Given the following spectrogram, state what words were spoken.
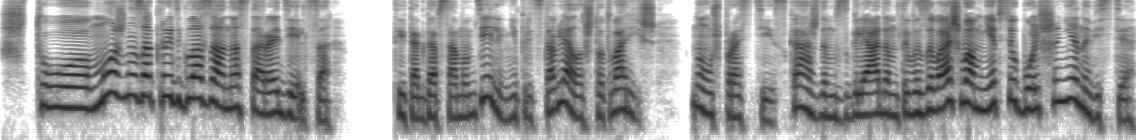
что можно закрыть глаза на старое дельце. Ты тогда в самом деле не представляла, что творишь. Но уж прости, с каждым взглядом ты вызываешь во мне все больше ненависти.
